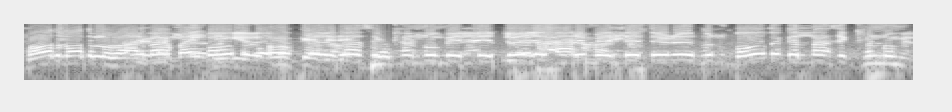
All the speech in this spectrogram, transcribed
ਬਹੁਤ ਬਹੁਤ ਮੁਬਾਰਕਾਂ ਬਾਈ। ਓਕੇ ਵੀਰੇ। ਸਿੱਖਣ ਨੂੰ ਮੇਲੇ ਚੋਂ ਜਿਹੜੇ ਮੇਲੇ ਤੇ ਤੁਹਾਨੂੰ ਬਹੁਤ ਗੱਲਾਂ ਸਿੱਖਣ ਨੂੰ ਮਿਲ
